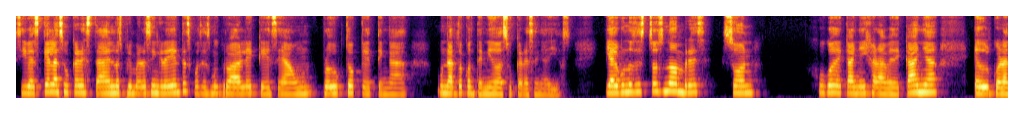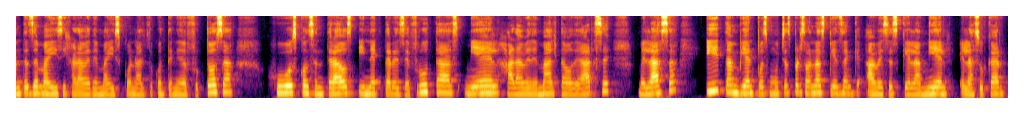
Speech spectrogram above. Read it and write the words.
Si ves que el azúcar está en los primeros ingredientes, pues es muy probable que sea un producto que tenga un alto contenido de azúcares añadidos. Y algunos de estos nombres son jugo de caña y jarabe de caña, edulcorantes de maíz y jarabe de maíz con alto contenido de fructosa, jugos concentrados y néctares de frutas, miel, jarabe de malta o de arce, melaza y también pues muchas personas piensan que a veces que la miel, el azúcar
